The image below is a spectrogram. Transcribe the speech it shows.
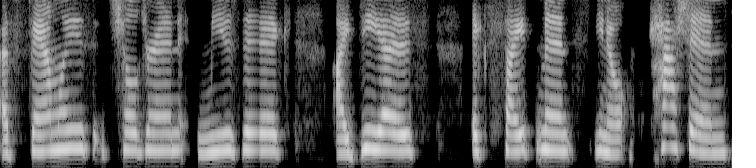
of families, children, music, ideas, excitement, you know, passion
